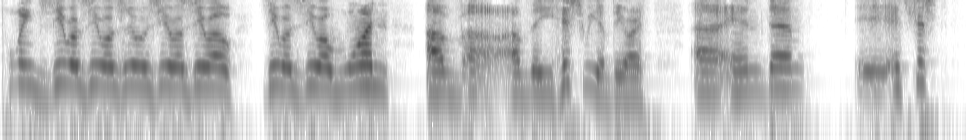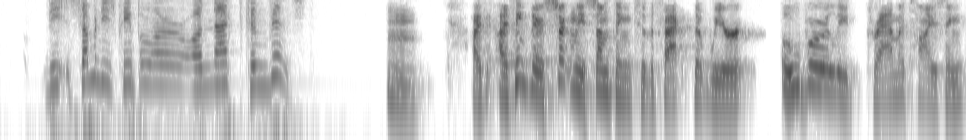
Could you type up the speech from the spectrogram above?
point zero zero zero zero zero zero zero one of uh, of the history of the earth, uh, and um, it's just the some of these people are are not convinced. Hmm. I, th- I think there's certainly something to the fact that we're overly dramatizing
